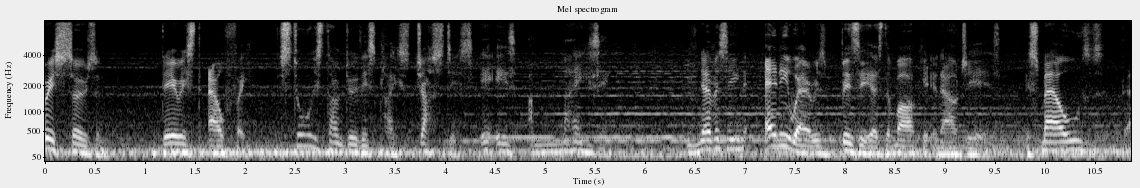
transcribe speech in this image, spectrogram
Dearest Susan, dearest Alfie, the stories don't do this place justice. It is amazing. You've never seen anywhere as busy as the market in Algiers. The smells, the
